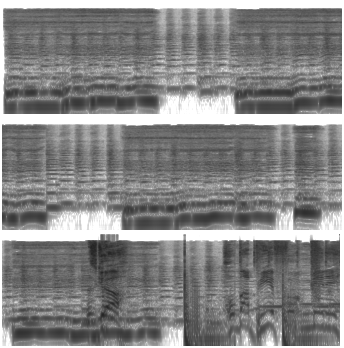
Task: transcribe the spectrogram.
Let's go. Hold my beer for a minute.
